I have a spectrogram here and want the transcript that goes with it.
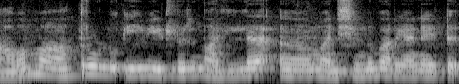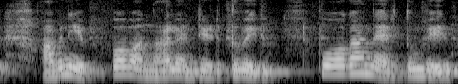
അവൻ മാത്രമേ ഉള്ളൂ ഈ വീട്ടിലൊരു നല്ല മനുഷ്യൻ എന്ന് പറയാനായിട്ട്. അവൻ എപ്പോൾ വന്നാലും എന്റെ അടുത്ത് വരും. പോകാൻ നേരത്തും വരും.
